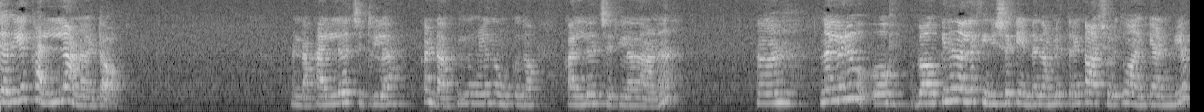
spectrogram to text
ചെറിയ കല്ലാണ് കേട്ടോ. കണ്ടോ? കല്ല് വെച്ചിട്ടുള്ള കണ്ടോ? നിങ്ങൾ നോക്കുന്നോ കല്ല് വെച്ചിട്ടുള്ളതാണ്. നല്ലൊരു വർക്കിന് നല്ല ഫിനിഷ് ഒക്കെ ഉണ്ട്. നമ്മൾ ഇത്രയും കാശ് കൊടുത്ത് വാങ്ങിക്കുകയാണെങ്കിലും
